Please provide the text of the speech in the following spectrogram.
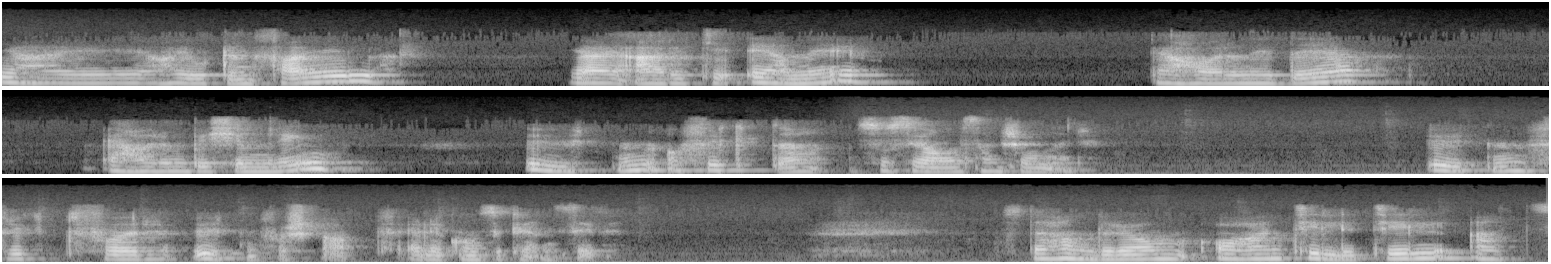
Jeg har gjort en feil. Jeg er ikke enig. Jeg har en idé. Jeg har en bekymring uten å frykte sosiale sanksjoner. Uten frykt for utenforskap eller konsekvenser. Så det handler om å ha en tillit til at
